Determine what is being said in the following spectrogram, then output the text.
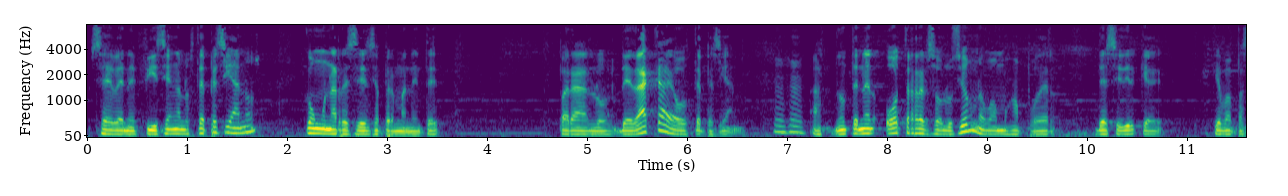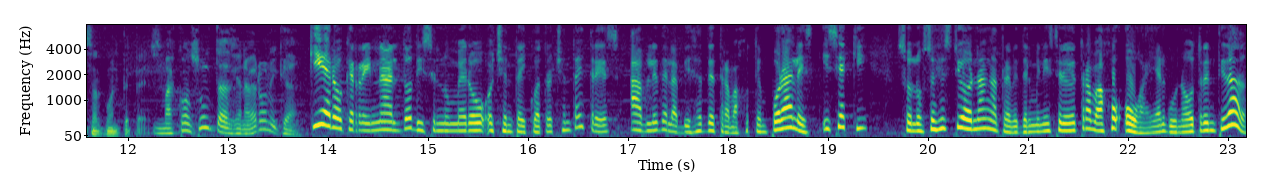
se beneficien a los tepecianos con una residencia permanente para los de DACA o tepecianos. Hasta no tener otra resolución no vamos a poder decidir que qué va a pasar con el TPS. Más consultas, Diana Verónica. Quiero que Reinaldo, dice el número 8483, hable de las visas de trabajo temporales y si aquí solo se gestionan a través del Ministerio de Trabajo o hay alguna otra entidad,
